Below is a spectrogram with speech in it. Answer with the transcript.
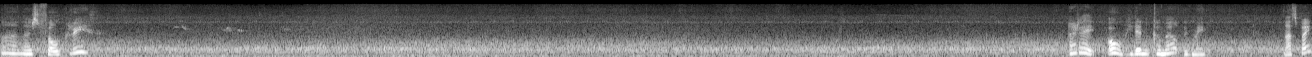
Ah, there's Falkreath. Alright. Oh, he didn't come out with me. That's fine.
